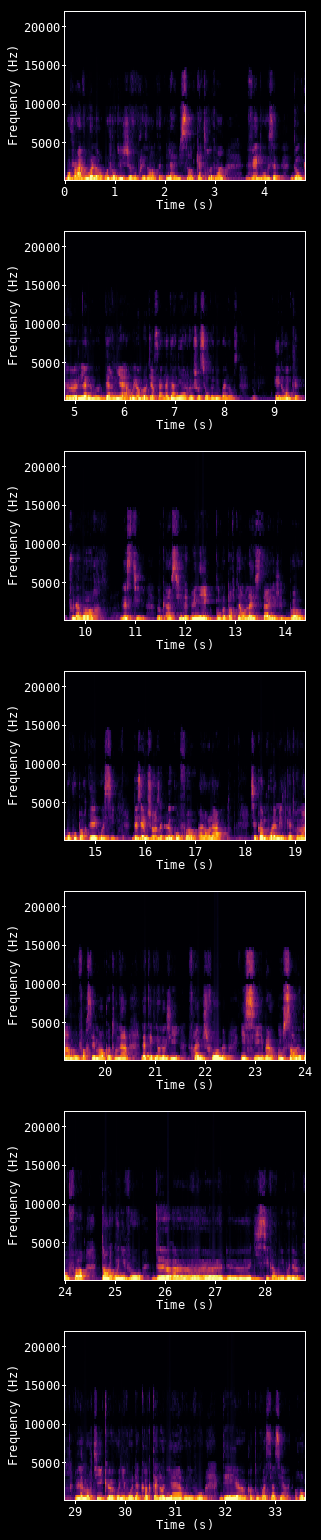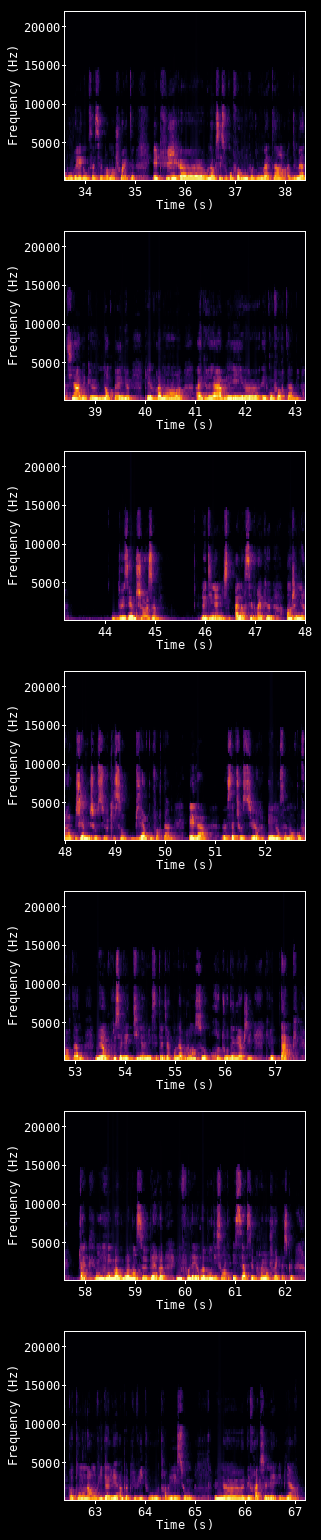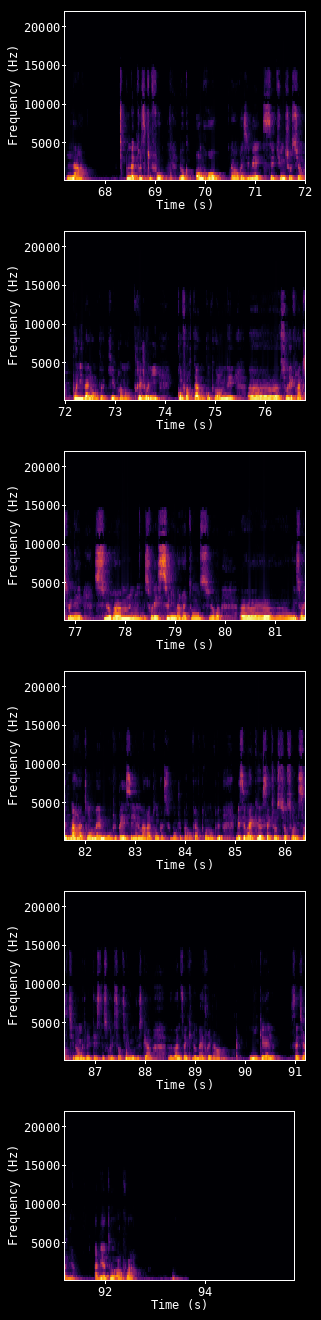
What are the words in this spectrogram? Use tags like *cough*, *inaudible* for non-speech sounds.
Bonjour à vous, alors aujourd'hui je vous présente la 880 V12, donc euh, l'année dernière, oui on peut dire ça, la dernière chaussure de New Balance. Et donc tout d'abord le style, donc un style unique qu'on peut porter en lifestyle, j'ai beaucoup porté aussi. Deuxième chose, le confort, alors là c'est comme pour la 1080, bon forcément quand on a la technologie French Foam ici, ben, on sent le confort tant au niveau de, euh, au niveau de, de l'amorti qu'au niveau de la coque talonnière, au niveau des, euh, quand on voit ça c'est rembourré, donc ça c'est vraiment chouette. Et puis euh, on a aussi ce confort au niveau du, matin, du maintien avec une empeigne qui est vraiment agréable et, et confortable. Deuxième chose, le dynamisme. Alors c'est vrai que en général, j'aime les chaussures qui sont bien confortables. Et là, euh, cette chaussure est non seulement confortable, mais en plus elle est dynamique. C'est-à-dire qu'on a vraiment ce retour d'énergie qui fait tac, tac, *laughs* on va vraiment se vers une foulée rebondissante et ça c'est vraiment chouette parce que quand on a envie d'aller un peu plus vite ou travailler sur une, une euh, défractionnée, eh bien là on a tout ce qu'il faut. Donc en gros, en résumé, c'est une chaussure polyvalente qui est vraiment très jolie qu'on peut emmener euh, sur les fractionnés, sur, euh, les semi-marathons, sur, euh, oui, sur les marathons même. Bon, je vais pas essayer le marathon parce que bon, je vais pas en faire trop non plus. Mais c'est vrai que cette chaussure sur les sorties longues, je l'ai testée sur les sorties longues jusqu'à 25 km, et bien nickel, ça tient bien. À bientôt, au revoir.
